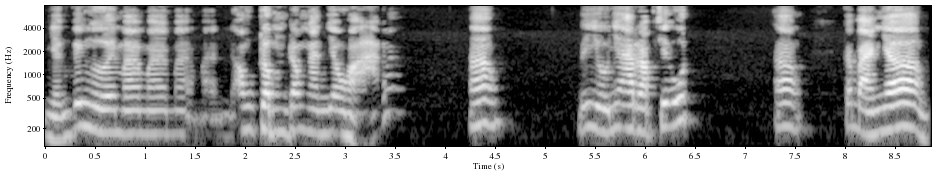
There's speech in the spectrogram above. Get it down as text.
những cái người mà mà, mà, mà ông trùm trong ngành dầu hỏa đó. Không? Ví dụ như ả rập xê út. Không? Các bạn nhớ không?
